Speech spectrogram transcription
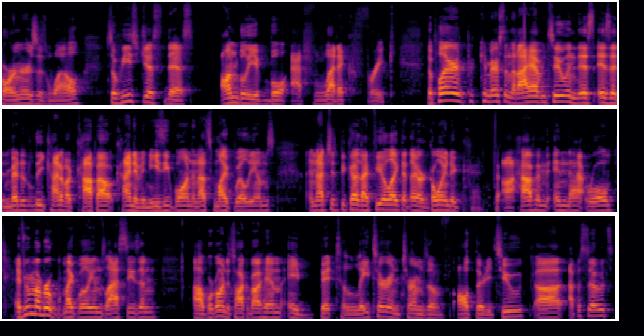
burners as well. So he's just this unbelievable athletic freak. The player comparison that I have him to, and this is admittedly kind of a cop out, kind of an easy one, and that's Mike Williams. And that's just because I feel like that they're going to uh, have him in that role. If you remember Mike Williams last season, uh, we're going to talk about him a bit later in terms of all 32 uh, episodes.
